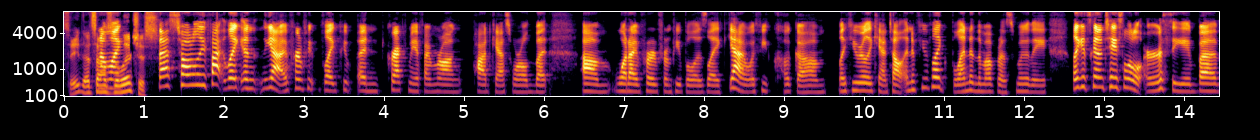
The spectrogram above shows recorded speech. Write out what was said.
See, that sounds like, delicious. that's totally fine. Like and yeah i've heard people like people and correct me if i'm wrong podcast world but um what i've heard from people is like yeah if you cook them like you really can't tell. And if you've like blended them up in a smoothie like it's gonna taste a little earthy but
